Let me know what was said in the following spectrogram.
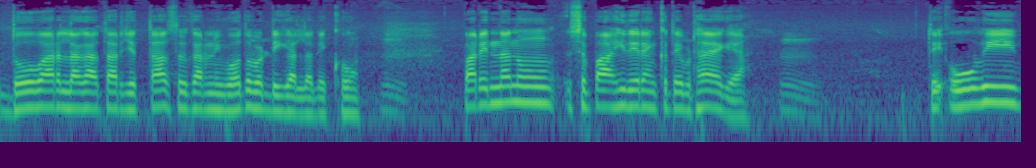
ਦੋ ਵਾਰ ਲਗਾਤਾਰ ਜਿੱਤ ਹਾਸਲ ਕਰਨੀ ਬਹੁਤ ਵੱਡੀ ਗੱਲ ਆ ਦੇਖੋ। ਹੂੰ। ਪਰ ਇਹਨਾਂ ਨੂੰ ਸਿਪਾਹੀ ਦੇ ਰੈਂਕ ਤੇ ਬਿਠਾਇਆ ਗਿਆ। ਹੂੰ। ਤੇ ਉਹ ਵੀ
